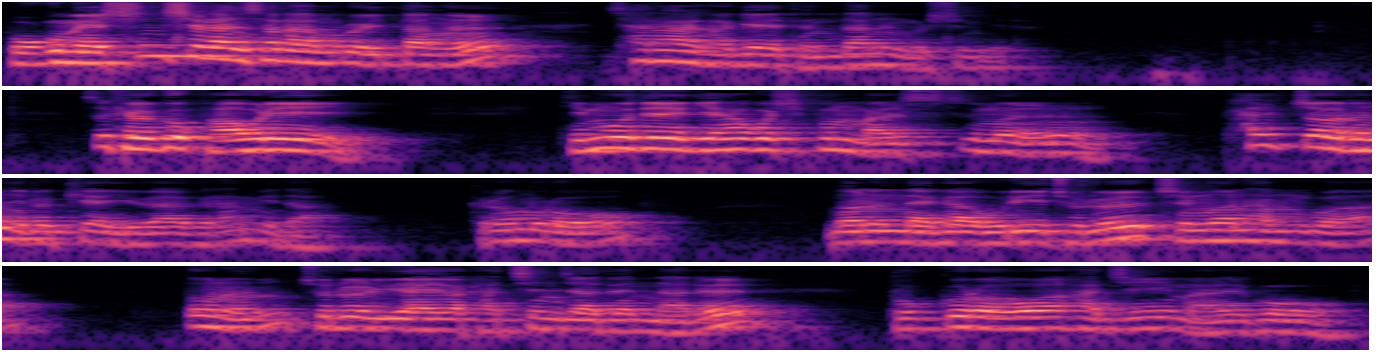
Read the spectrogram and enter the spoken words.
복음의 신실한 사람으로 이 땅을 살아가게 된다는 것입니다. 그래서 결국 바울이 디모데에게 하고 싶은 말씀을 8절은 이렇게 요약을 합니다. 그러므로 너는 내가 우리 주를 증언함과 또는 주를 위하여 갇힌 자 된 나를 부끄러워하지 말고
